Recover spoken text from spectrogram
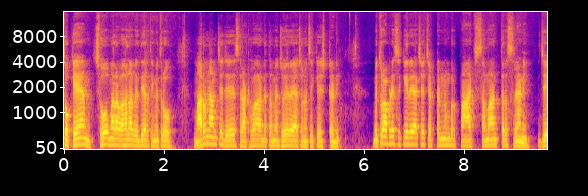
તો કેમ છો મારા વહાલા વિદ્યાર્થી મિત્રો? મારું નામ છે જયેશ રાઠવા અને તમે જોઈ રહ્યા છો નથી કે સ્ટડી. મિત્રો, આપણે શીખી રહ્યા છીએ ચેપ્ટર નંબર પાંચ, સમાંતર શ્રેણી, જે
